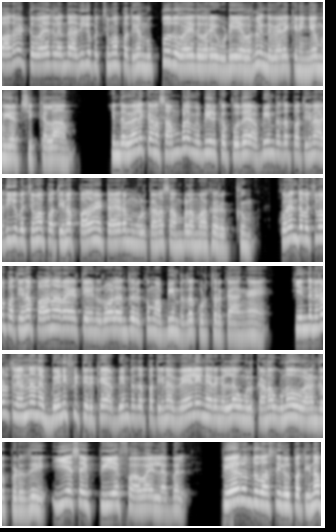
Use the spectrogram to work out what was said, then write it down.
பதினெட்டு வயதுலேருந்து அதிகபட்சமாக பார்த்தீங்கன்னா, 30 வயது வரை உடையவர்கள் இந்த வேலைக்கு நீங்கள் முயற்சிக்கலாம். இந்த வேலைக்கான சம்பளம் எப்படி இருக்க போகுது அப்படின்றத பார்த்தீங்கன்னா, அதிகபட்சமாக பார்த்தீங்கன்னா, 18,000 உங்களுக்கான சம்பளமாக இருக்கும். குறைந்தபட்சமாக பார்த்தீங்கன்னா, பதினாறாயிரத்தி ஐநூறுரூவாலேருந்து இருக்கும் அப்படின்றத கொடுத்துருக்காங்க இந்த நிறுவனத்தில் என்னென்ன பெனிஃபிட் இருக்குது அப்படின்றத பார்த்தீங்கன்னா, வேலை நேரங்களில் உங்களுக்கான உணவு வழங்கப்படுது. ESI, PF available. பேருந்து வசதிகள் பார்த்தீங்கன்னா,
